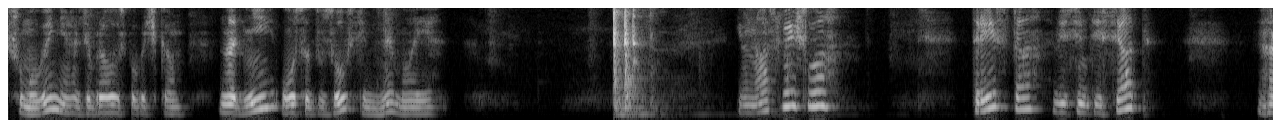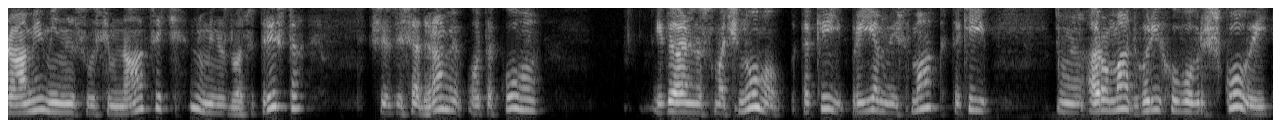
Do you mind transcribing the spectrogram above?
шумовиння зібралось по бочкам. На дні осаду зовсім немає. І в нас вийшло 380 грамів, мінус 18, ну, мінус 20, 360 грамів отакого ідеально смачного, такий приємний смак, такий аромат горіхово-вершковий.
